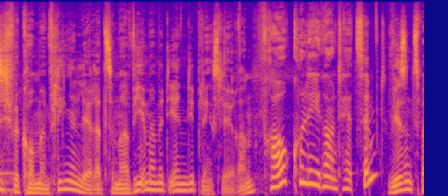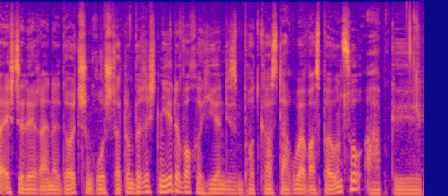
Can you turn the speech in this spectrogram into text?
Herzlich willkommen im fliegenden Lehrerzimmer, wie immer mit Ihren Lieblingslehrern. Frau Kollege und Herr Zimt. Wir sind zwei echte Lehrer in der deutschen Großstadt und berichten jede Woche hier in diesem Podcast darüber, was bei uns so abgeht.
